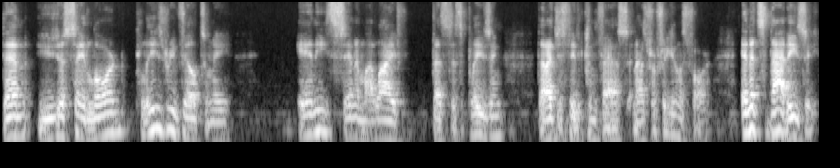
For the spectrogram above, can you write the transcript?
then you just say, Lord, please reveal to me any sin in my life that's displeasing that I just need to confess and ask for forgiveness for. And it's that easy.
